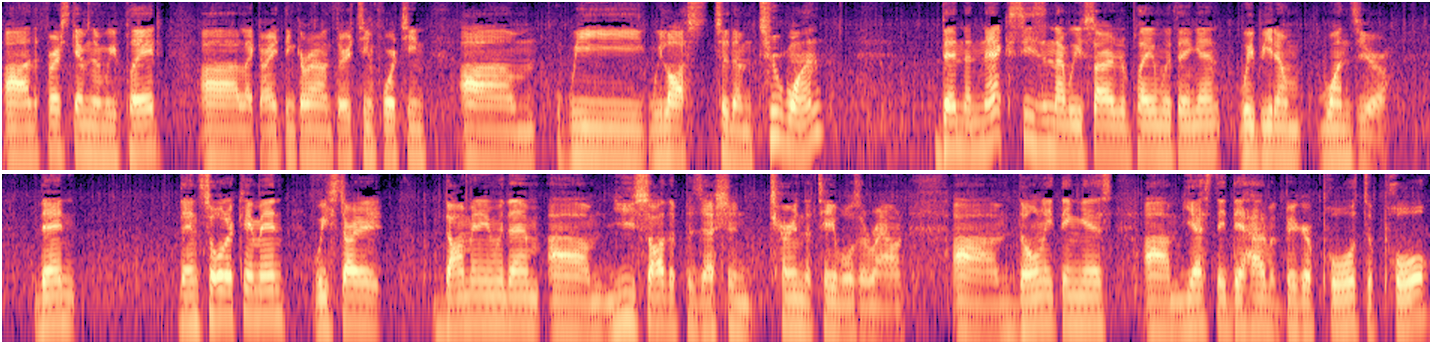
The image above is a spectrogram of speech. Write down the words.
Uh, the first game that we played, uh, like I think around 13, 14, um, we we lost to them 2-1. Then the next season that we started playing with again, we beat them 1-0. Then then Solar came in, we started dominating with them. Um, you saw the possession turn the tables around. Um, the only thing is, um, yes, they did have a bigger pool to pull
